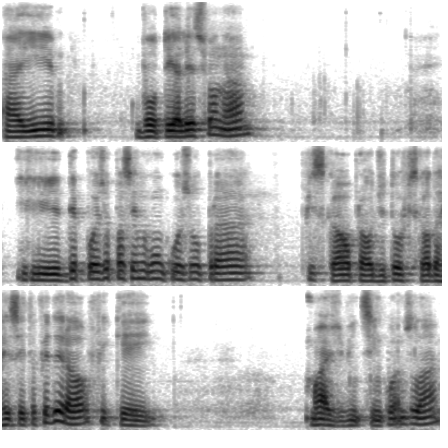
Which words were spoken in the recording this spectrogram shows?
Aí voltei a lecionar e depois eu passei no concurso para fiscal, para auditor fiscal da Receita Federal. Fiquei mais de 25 anos lá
